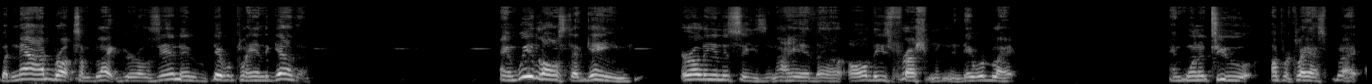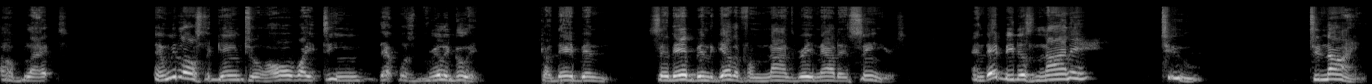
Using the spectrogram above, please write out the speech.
But now I brought some black girls in, and they were playing together. And we lost a game early in the season. I had uh, all these freshmen, and they were black and one or two upper class black, uh, blacks. And we lost the game to an all white team that was really good because they'd been said they'd been together from ninth grade. Now they're seniors, and they beat us 92 to nine.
